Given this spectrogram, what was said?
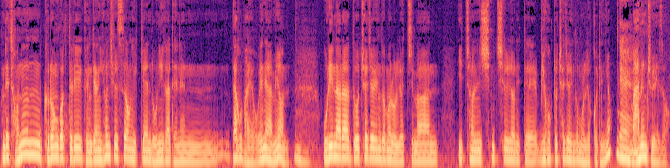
근데 저는 그런 것들이 굉장히 현실성 있게 논의가 되는다고 봐요. 왜냐하면 음. 우리나라도 최저임금을 올렸지만 2017년 이때 미국도 최저임금 올렸거든요. 예. 많은 주에서.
